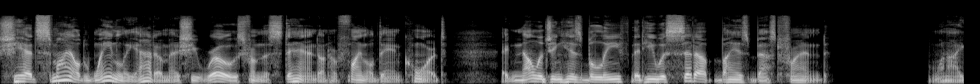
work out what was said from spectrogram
She had smiled wanly at him as she rose from the stand on her final day in court, acknowledging his belief that he was set up by his best friend. When I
